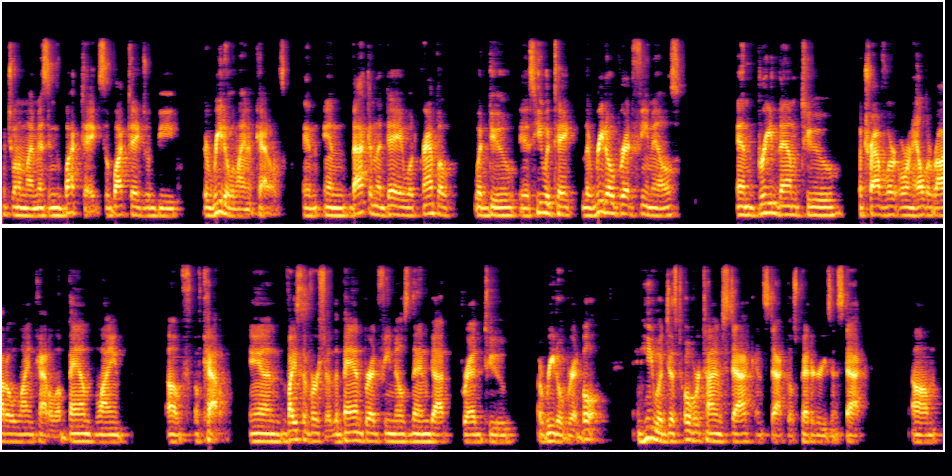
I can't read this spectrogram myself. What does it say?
which one am I missing? The black tags. The black tags would be the Rito line of cattle. And, and back in the day, what grandpa would do is he would take the Rito bred females and breed them to a traveler or an Eldorado line cattle, a band line of, of cattle, and vice versa. The band bred females then got bred to a Rito bred bull. and he would just over time stack and stack those pedigrees and stack. Um,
